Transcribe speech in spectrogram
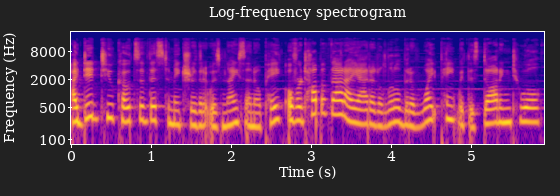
I did two coats of this to make sure that it was nice and opaque. Over top of that, I added a little bit of white paint with this dotting tool.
